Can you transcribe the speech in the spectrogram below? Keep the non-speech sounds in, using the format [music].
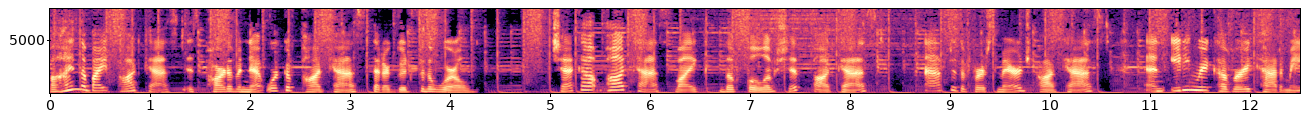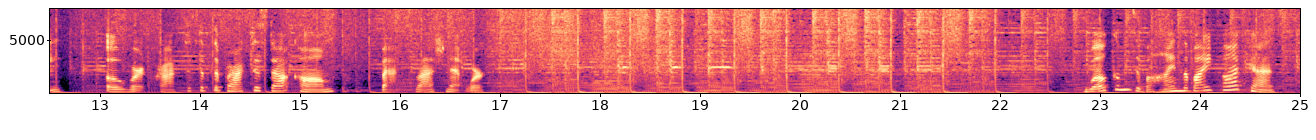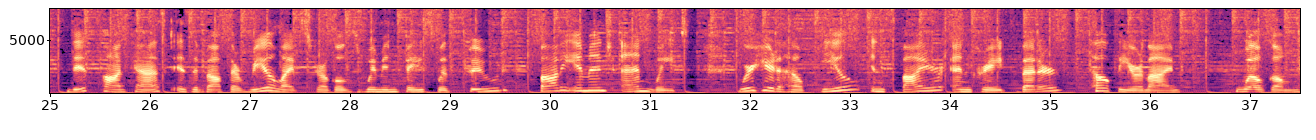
Behind the Bite podcast is part of a network of podcasts that are good for the world. Check out podcasts like the Full of Shit podcast, After the First Marriage podcast, and Eating Recovery Academy over at practiceofthepractice.com backslash network. Welcome to Behind the Bite podcast. This podcast is about the real life struggles women face with food, body image, and weight. We're here to help heal, inspire, and create better, healthier lives. Welcome.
